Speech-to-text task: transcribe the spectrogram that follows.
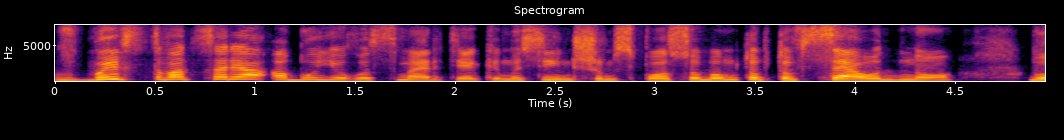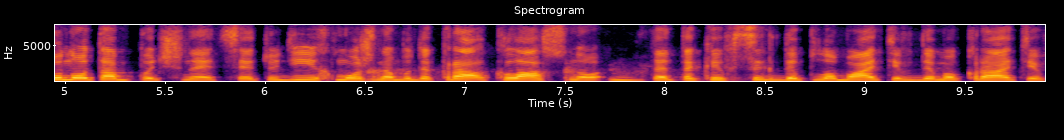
вбивства царя, або його смерті якимось іншим способом, тобто все одно воно там почнеться. І тоді їх можна буде класно та- таких всіх дипломатів, демократів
